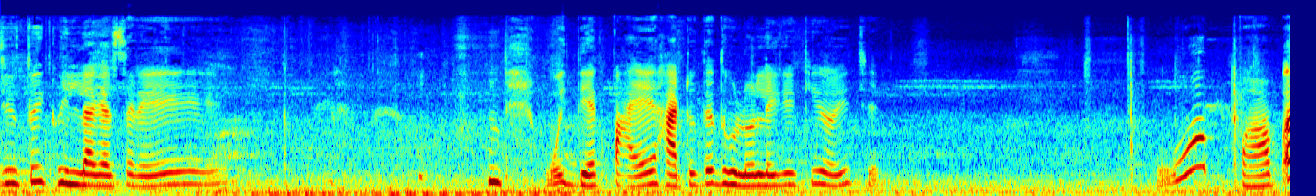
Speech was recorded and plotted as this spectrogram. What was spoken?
জুতোই খুললা গেছে রে। ওই দেখ, পায়ে হাঁটুতে ধুলো লেগে কি হয়েছে? ও বাবা।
